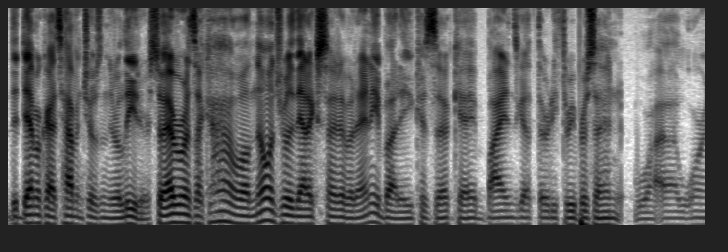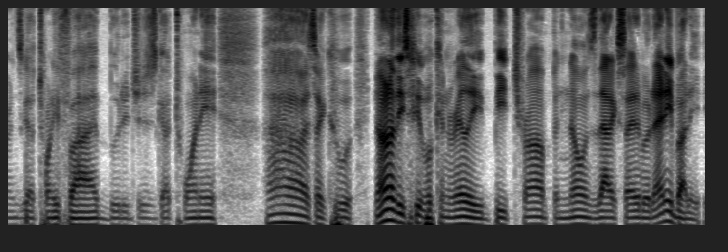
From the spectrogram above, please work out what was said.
the Democrats haven't chosen their leader. So everyone's like, oh, well, no one's really that excited about anybody because, okay, Biden's got 33%, uh, Warren's got 25, Buttigieg's got 20. Oh, it's like, who? none of these people can really beat Trump, and no one's that excited about anybody.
